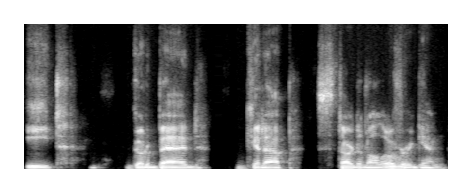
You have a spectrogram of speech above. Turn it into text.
eat, go to bed, get up, start it all over again.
